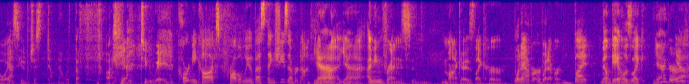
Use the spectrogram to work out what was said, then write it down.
boys Yeah. who just don't know what the fuck Yeah. you're doing. Courteney Cox, probably the best thing she's ever done. Yeah, yeah. I mean, Friends. Monica is like her Whatever. whatever. But No, Gale is like, yeah, girl. Yeah.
